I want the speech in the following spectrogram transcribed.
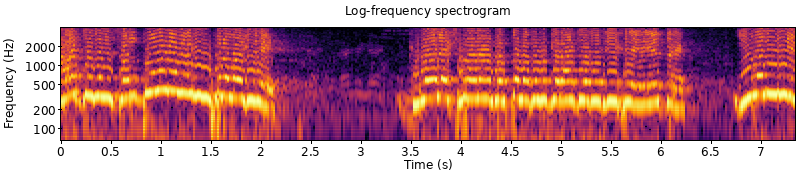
ರಾಜ್ಯದಲ್ಲಿ ಸಂಪೂರ್ಣವಾಗಿ ವಿಫಲವಾಗಿದೆ ಗೃಹಲಕ್ಷ್ಮಣ ಬರ್ತಾರೆ ಬಗ್ಗೆ ರಾಜ್ಯದಲ್ಲಿ ಹೇಳ್ತಾರೆ. ಇವನಿಗೆ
